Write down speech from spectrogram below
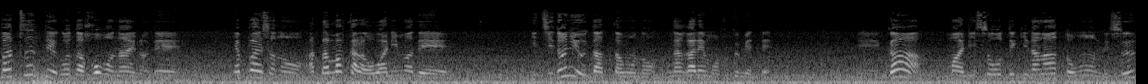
発っていうことはほぼないのでやっぱりその頭から終わりまで一度に歌ったもの流れも含めて、えー、が、まあ、理想的だなと思うんです。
